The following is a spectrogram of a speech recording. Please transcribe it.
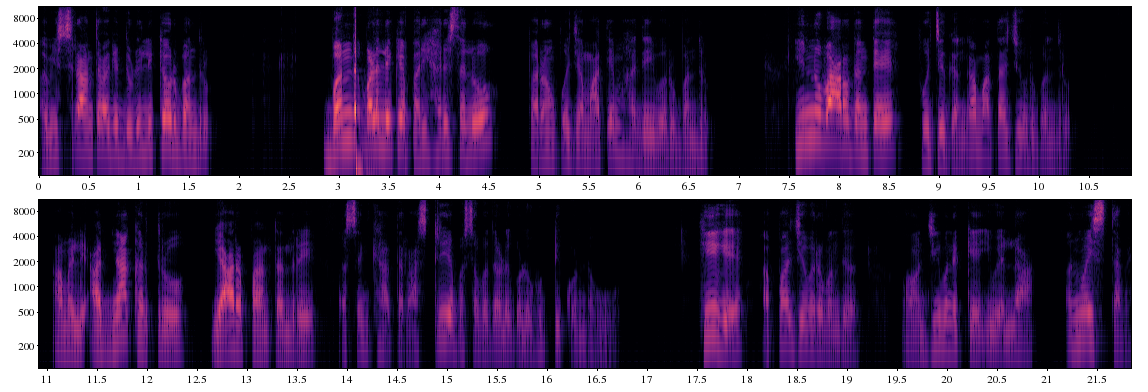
ಅವಿಶ್ರಾಂತವಾಗಿ ದುಡಿಲಿಕ್ಕೆ ಅವರು ಬಂದರು. ಬಂದ ಬಳಲಿಕೆ ಪರಿಹರಿಸಲು ಪರಮಪೂಜ್ಯ ಮಾತೆ ಮಹಾದೇವಿಯವರು ಬಂದರು. ಇನ್ನು ಬಾರದಂತೆ ಪೂಜ್ಯ ಗಂಗಾ ಮಾತಾಜಿಯವರು ಬಂದರು. ಆಮೇಲೆ ಆಜ್ಞಾಕರ್ತರು ಯಾರಪ್ಪ ಅಂತಂದರೆ ಅಸಂಖ್ಯಾತ ರಾಷ್ಟ್ರೀಯ ಬಸವದಳಗಳು ಹುಟ್ಟಿಕೊಂಡವು. ಹೀಗೆ ಅಪ್ಪಾಜಿಯವರ ಒಂದು ಜೀವನಕ್ಕೆ ಇವೆಲ್ಲ ಅನ್ವಯಿಸ್ತವೆ.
